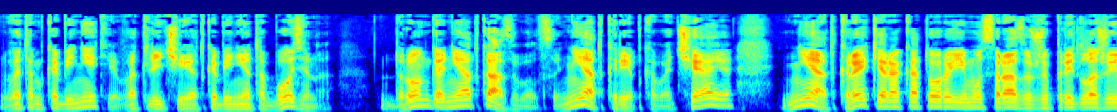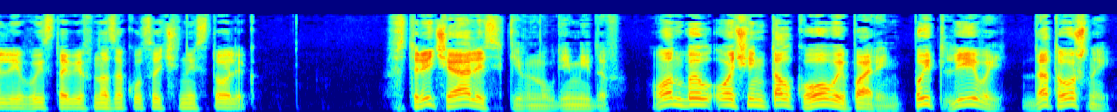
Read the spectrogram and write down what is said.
В этом кабинете, в отличие от кабинета Бозина, Дронго не отказывался ни от крепкого чая, ни от крекера, который ему сразу же предложили, выставив на закусочный столик. «Встречались», — кивнул Демидов. «Он был очень толковый парень, пытливый, дотошный.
